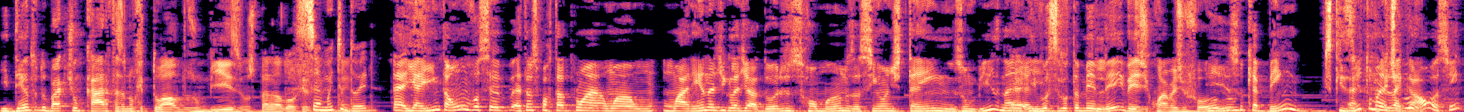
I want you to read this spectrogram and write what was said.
E dentro do barco tinha um cara fazendo um ritual dos zumbis, uns paraloucos. Isso é muito doido. É, e aí então você é transportado pra uma, uma, um- uma arena de gladiadores romanos, assim, onde tem zumbis, né? É, aí e você luta melee em vez de com armas de fogo. Isso, que é bem esquisito, mas É tipo- legal, assim.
